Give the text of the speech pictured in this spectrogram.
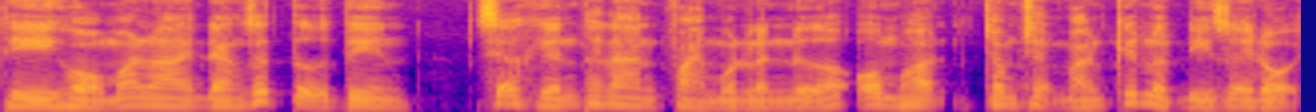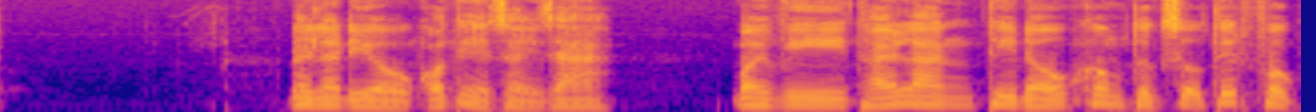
thì Hổ Malai đang rất tự tin sẽ khiến Thái Lan phải một lần nữa ôm hận trong trận bán kết lượt đi dây đội. Đây là điều có thể xảy ra bởi vì Thái Lan thi đấu không thực sự thuyết phục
